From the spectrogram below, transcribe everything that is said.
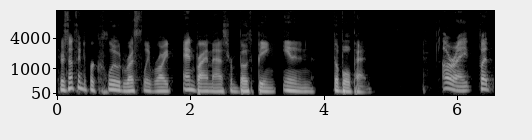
There's nothing to preclude Wesley Wright and Brian Matusz from both being in the bullpen. All right, but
